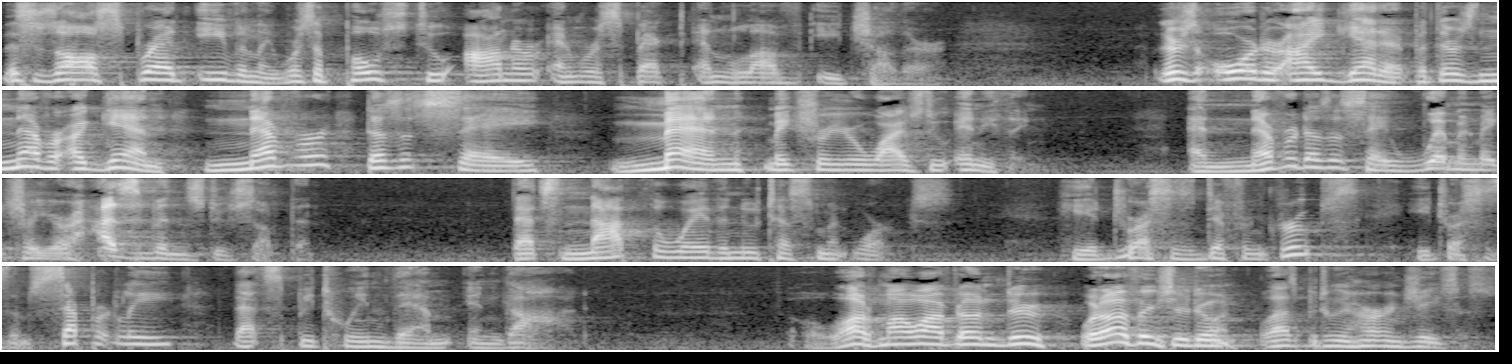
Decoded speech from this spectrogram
This is all spread evenly. We're supposed to honor and respect and love each other. There's order, I get it, but there's never, again, never does it say men make sure your wives do anything. And never does it say women make sure your husbands do something. That's not the way the New Testament works. He addresses different groups, he addresses them separately. That's between them and God. what if my wife doesn't do what I think she's doing? Well, that's between her and Jesus.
